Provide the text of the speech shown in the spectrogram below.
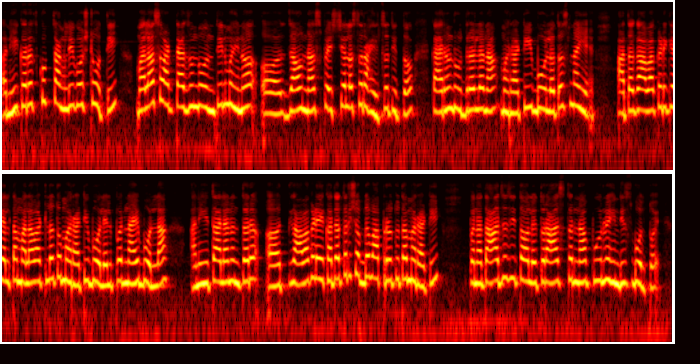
आणि ही खरंच खूप चांगली गोष्ट होती. मला असं वाटतं अजून दोन तीन महिनं जाऊन ना स्पेशल असं राहायचं तिथं. कारण रुद्रला ना मराठी बोलतच नाही आहे आता गावाकडे गेलं तर मला वाटलं तो मराठी बोलेल पण नाही बोलला. आणि इथं आल्यानंतर गावाकडे एखादा तरी शब्द वापरत होता मराठी. पण आता आजच इथं आलो तर आज तर ना पूर्ण हिंदीच बोलतो आहे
